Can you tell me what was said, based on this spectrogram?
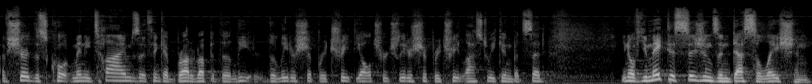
I've shared this quote many times. I think I brought it up at the, the leadership retreat, the all church leadership retreat last weekend, but said, you know, if you make decisions in desolation,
